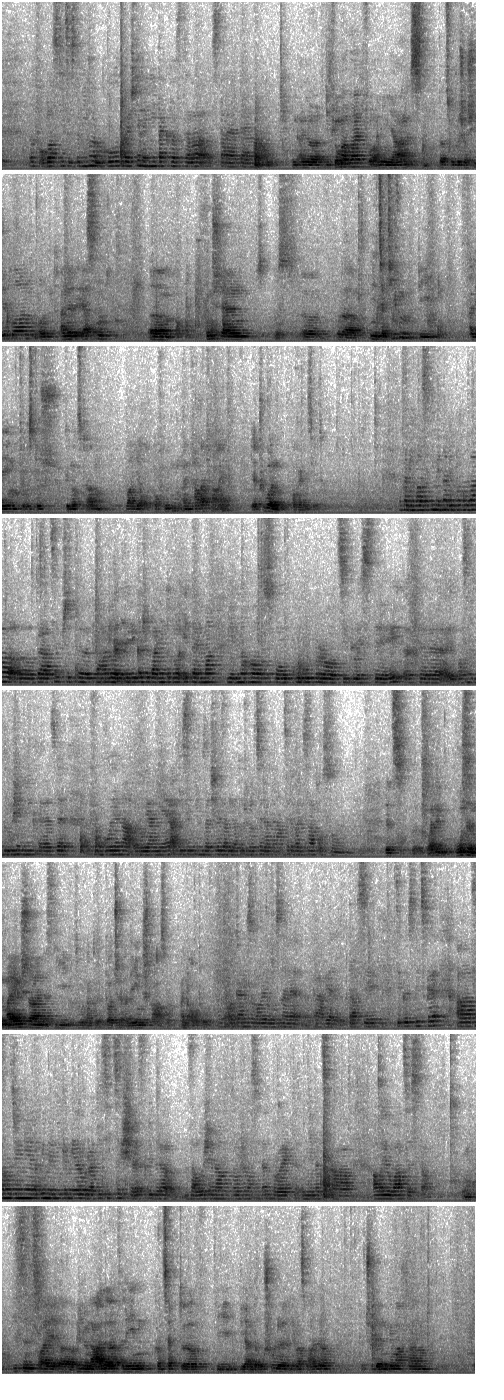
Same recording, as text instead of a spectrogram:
v oblasti cestovního ruchu, to ještě není tak zcela staré téma. In einer Diplomarbeit vor einigen Jahren ist dazu recherchiert worden und eine der ersten ähm, Fundstellen äh, oder Initiativen, die Alleen touristisch genutzt haben, war hier auch auf Rügen ein Fahrradverein, der Touren organisiert hat. Zabývala se tím jedna diplomová eh, práce před eh, pár lety, každopádně to bylo i téma jednoho spolku pro cyklisty, eh, které je vlastně združení, které zde funguje na Rojaně a ti se tím začali zabývat už v roce 1998. Jetzt äh, zweite große Meilenstein ist die sogenannte Deutsche Alleenstraße, eine Auto. Oni organizovali různé právě trasy cyklistické a samozřejmě takovým milníkem je rok 2006, kdy byla založena, založen vlastně ten projekt Německá alejová cesta. Dies sind zwei äh, regionale Alleenkonzepte, die wir an der Hochschule in Eberswalde mit Studenten gemacht haben.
